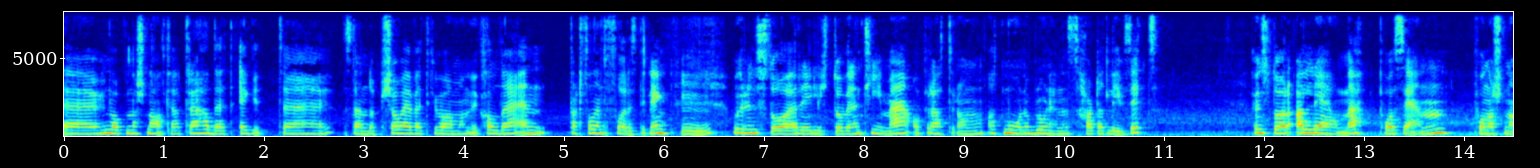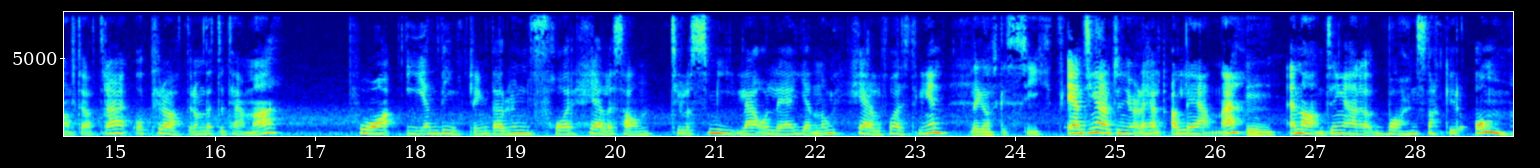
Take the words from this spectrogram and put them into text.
eh, Hun var på Nationaltheatret, hadde et eget eh, standup-show, jeg vet ikke hva man vil kalle det. En, I hvert fall en forestilling. Mm. Hvor hun står i litt over en time og prater om at moren og broren hennes har tatt livet sitt. Hun står alene på scenen på Nationaltheatret og prater om dette temaet på, i en vinkling der hun får hele salen til å smile og le gjennom hele forestillingen. Det er ganske sykt. En ting er at hun gjør det helt alene. Mm. En annen ting er hva hun snakker om.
